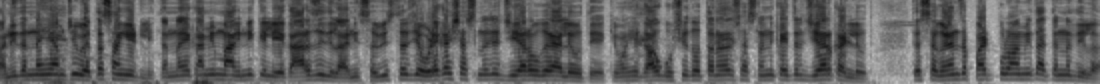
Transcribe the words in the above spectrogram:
आणि त्यांना ही आमची व्यथा सांगितली. त्यांना एक आम्ही मागणी केली एक अर्ज दिला आणि सविस्तर जेवढ्या काही शासनाचे जी आर वगैरे आले होते किंवा हे गाव घोषित होताना शासनाने काहीतरी जी आर काढले होते त्या सगळ्यांचा पाठपुरावा आम्ही तात्यांना दिला.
